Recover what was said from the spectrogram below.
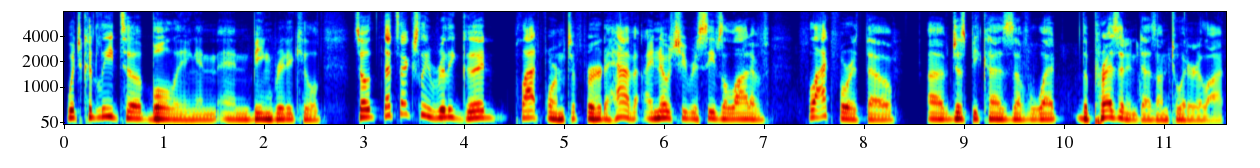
which could lead to bullying and and being ridiculed. So that's actually a really good platform to, for her to have. I know she receives a lot of flack for it though uh, just because of what the president does on twitter a lot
